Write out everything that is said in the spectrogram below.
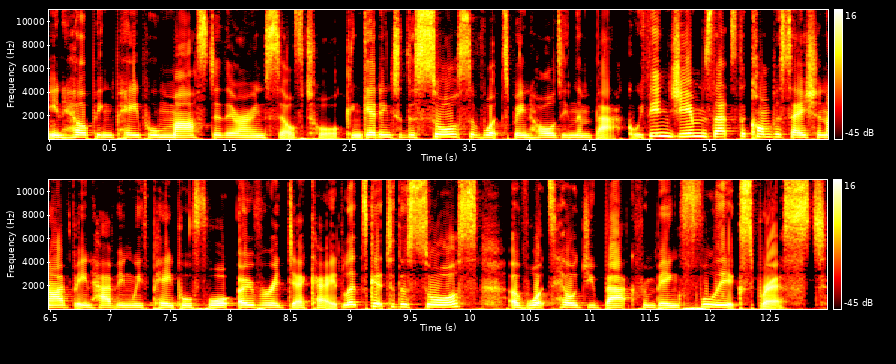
in helping people master their own self talk and getting to the source of what's been holding them back. Within gyms, that's the conversation I've been having with people for over a decade. Let's get to the source of what's held you back from being fully expressed,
